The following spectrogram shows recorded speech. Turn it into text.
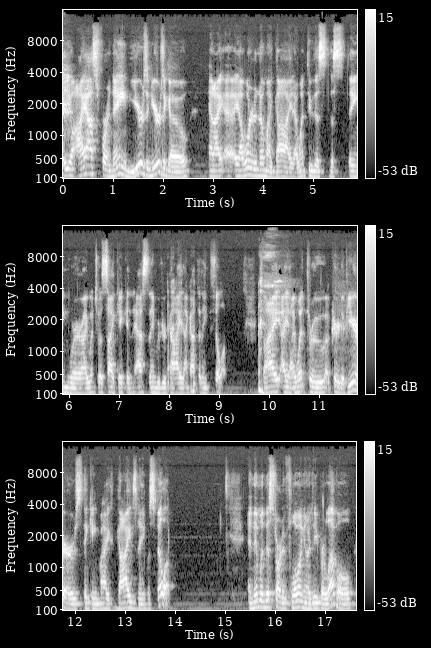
You know, I asked for a name years and years ago, and I, I I wanted to know my guide. I went through this this thing where I went to a psychic and asked the name of your guide. I got the name Philip. So I, I, I went through a period of years thinking my guide's name was Philip. And then when this started flowing on a deeper level,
